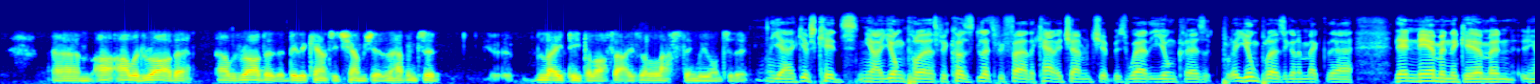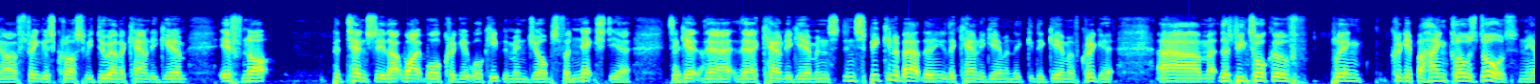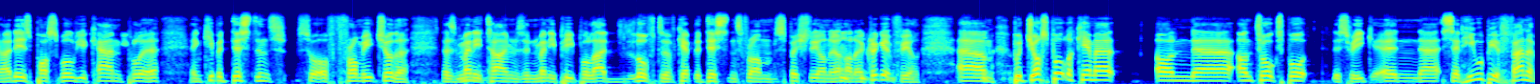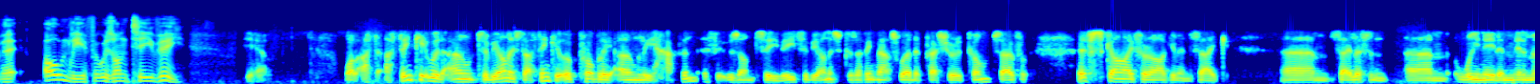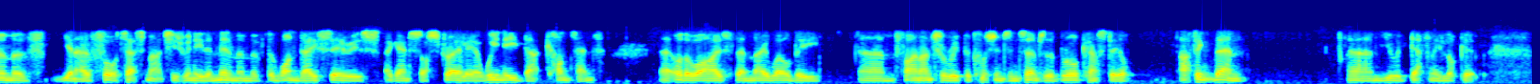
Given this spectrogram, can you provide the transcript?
um, I, I would rather I would rather be the county championship than having to lay people off. That is the last thing we want to do. Yeah, it gives kids, you know, young players because let's be fair, the county championship is where the young players, young players are going to make their their name in the game, and you know, fingers crossed we do have a county game. If not, potentially that white ball cricket will keep them in jobs for next year to get their, their county game. And, and, speaking about the the county game and the, the game of cricket, um, there's been talk of playing cricket behind closed doors. You know, it is possible you can play and keep a distance sort of from each other. There's many mm. times and many people I'd love to have kept a distance from, especially on a, on a cricket field. Um, but Josh Buttler came out on uh, on Talksport this week and uh, said he would be a fan of it only if it was on TV. Yeah. Well, I, th- I, think it would, to be honest, I think it would probably only happen if it was on TV, to be honest, because I think that's where the pressure would come. So if, if Sky, for argument's sake, um, say, listen, um, we need a minimum of you know four Test matches. We need a minimum of the one-day series against Australia. We need that content. Uh, otherwise, there may well be um, financial repercussions in terms of the broadcast deal. I think then um, you would definitely look at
